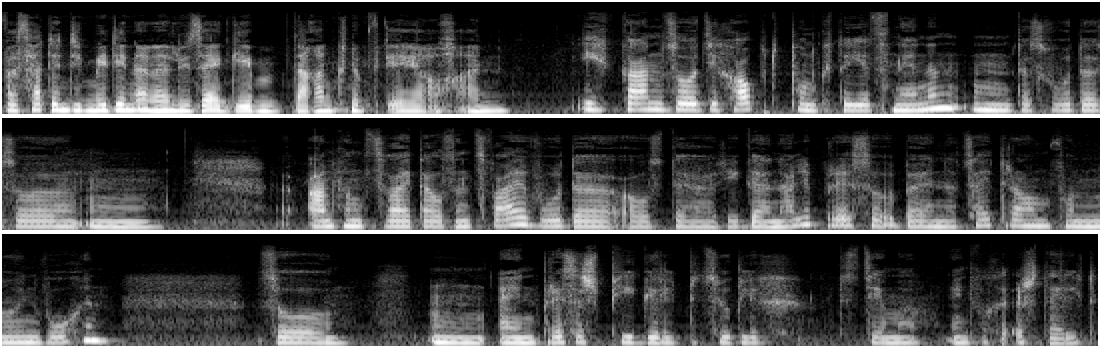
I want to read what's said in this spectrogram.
was hat denn die Medienanalyse ergeben? Daran knüpft ihr ja auch an. Ich kann so die Hauptpunkte jetzt nennen. Das wurde so mm, Anfang 2002 wurde aus der regionalen Presse über einen Zeitraum von neun Wochen so mm, ein Pressespiegel bezüglich des Thema einfach erstellt.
